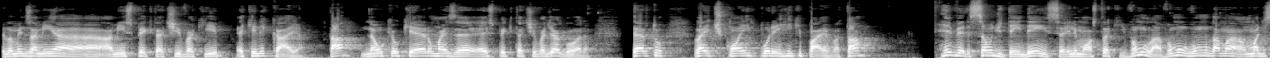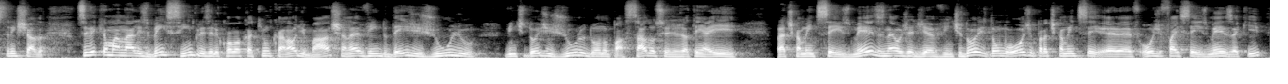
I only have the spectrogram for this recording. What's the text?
Pelo menos a minha, a minha expectativa aqui é que ele caia, tá? Não o que eu quero, mas é, é a expectativa de agora. Certo? Litecoin por Henrique Paiva, tá? Reversão de tendência, ele mostra aqui. Vamos lá, vamos, vamos dar uma, uma destrinchada. Você vê que é uma análise bem simples, ele coloca aqui um canal de baixa, né, vindo desde julho, 22 de julho do ano passado, ou seja, já tem aí praticamente seis meses, né, hoje é dia 22, então hoje praticamente, é, hoje faz seis meses aqui,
